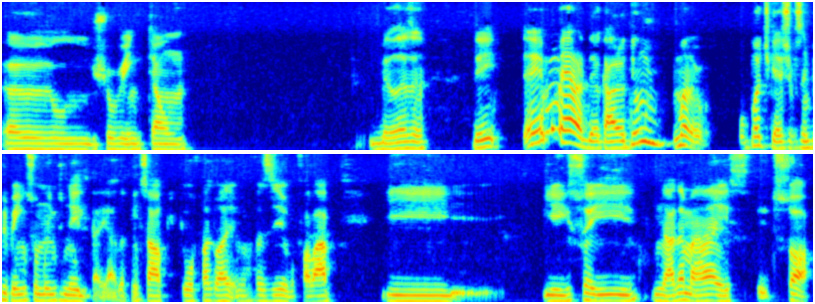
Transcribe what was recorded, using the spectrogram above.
Ah, deixa eu ver então. Beleza? Daí, é uma merda, cara. Eu tenho um. Mano, o podcast eu sempre penso muito nele, tá ligado? Eu pensar o que, que eu vou fazer, eu vou fazer, eu vou falar. E. E é isso aí, nada mais. Só.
